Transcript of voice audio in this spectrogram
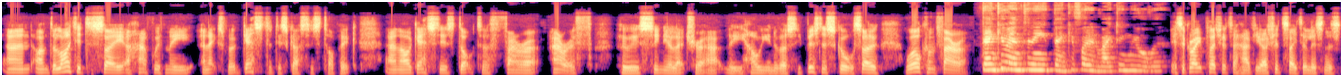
And I'm delighted to say I have with me an expert guest to discuss this topic. And our guest is Dr. Farrah Arif, who is senior lecturer at the Hull University Business School. So, welcome, Farah. Thank you, Anthony. Thank you for inviting me over. It's a great pleasure to have you. I should say to listeners,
